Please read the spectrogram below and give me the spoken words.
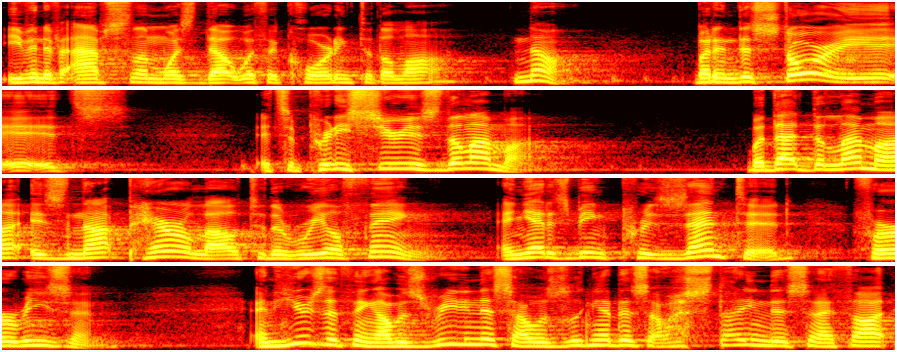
even if Absalom was dealt with according to the law? No. But in this story, it's, it's a pretty serious dilemma. But that dilemma is not parallel to the real thing, and yet it's being presented for a reason. And here's the thing I was reading this, I was looking at this, I was studying this, and I thought,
